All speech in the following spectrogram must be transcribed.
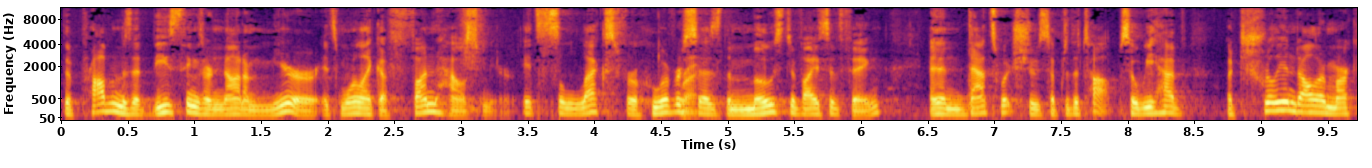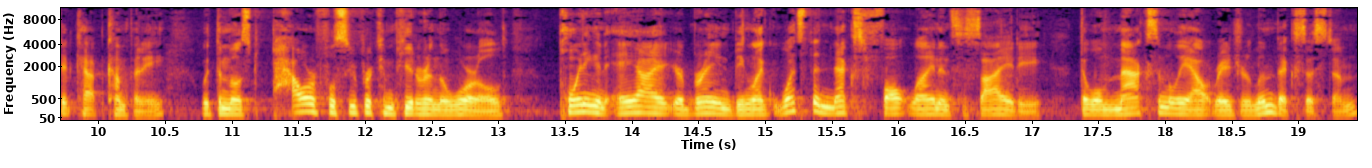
the problem is that these things are not a mirror. It's more like a funhouse mirror. It selects for whoever right. says the most divisive thing, and then that's what shoots up to the top. So we have a trillion dollar market cap company with the most powerful supercomputer in the world pointing an AI at your brain, being like, what's the next fault line in society that will maximally outrage your limbic system?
